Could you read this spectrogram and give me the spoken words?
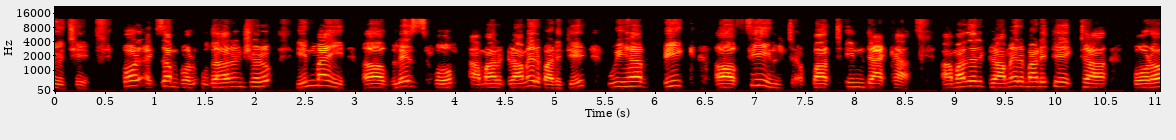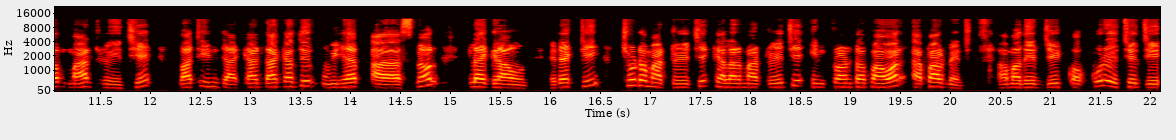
রয়েছে। ফর এক্সাম্পল উদাহরণস্বরূপ ইন মাই ভিলেজ হোম আমার গ্রামের বাড়িতে we have big field but in Dhaka আমাদের গ্রামের বাড়িতে একটা বড় মাঠ রয়েছে বাট ইন ঢাকা ঢাকাতে উই হ্যাভ স্মল প্লেগ্রাউন্ড এটা একটি ছোট মাঠ রয়েছে, খেলার মাঠ রয়েছে in front of our apartment আমাদের যে কক্ষ রয়েছে, যে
